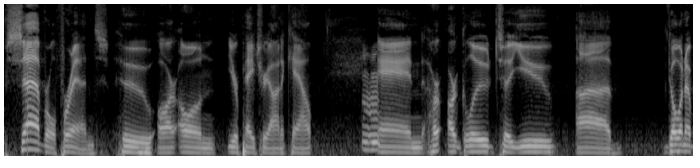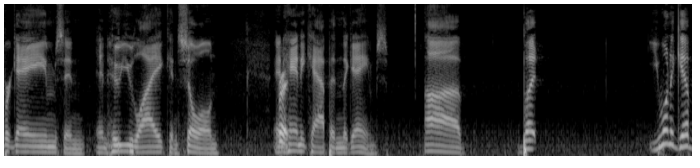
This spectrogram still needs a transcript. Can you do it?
several friends who are on your Patreon account Mhm. and are, are glued to you uh, going over games and and who you like and so on, and Right. handicapping the games. Uh, but you want to give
